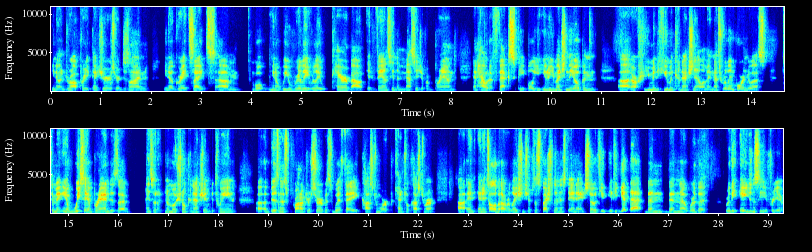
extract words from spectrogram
you know and draw pretty pictures or design you know great sites. Um, well you know we really really care about advancing the message of a brand and how it affects people. You, you know you mentioned the open uh, or human to human connection element and that's really important to us to make you know we say a brand is a is an emotional connection between a business product or service with a customer or potential customer uh, and, and it's all about relationships, especially in this day and age. So if you if you get that, then then uh, we're the we're the agency for you.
